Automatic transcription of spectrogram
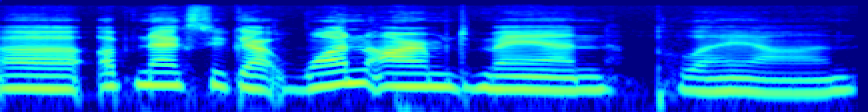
Uh, up next, we've got One Armed Man play on.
